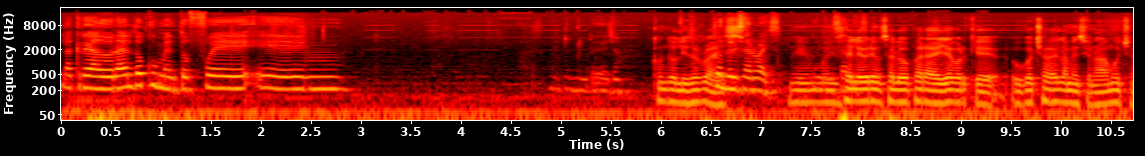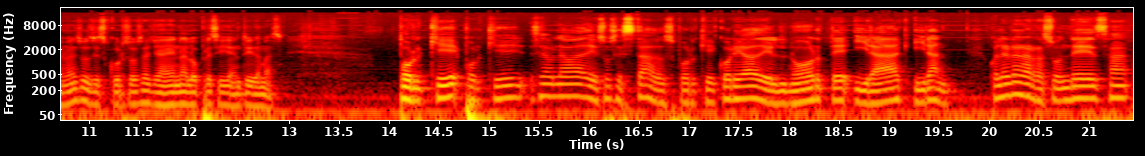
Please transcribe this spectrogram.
la creadora del documento fue... Eh, Condoleezza Rice. Rice. muy célebre, un saludo para ella porque Hugo Chávez la mencionaba mucho ¿no? en sus discursos allá en Alo Presidente y demás. ¿Por qué, ¿Por qué se hablaba de esos estados? ¿Por qué Corea del Norte, Irak, Irán? ¿Cuál era la razón de, esa,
